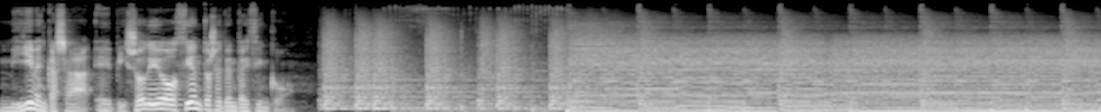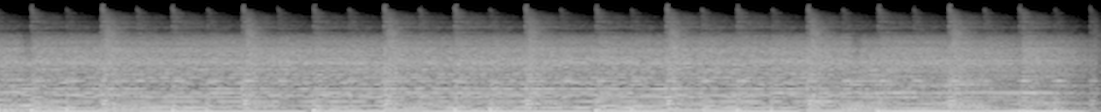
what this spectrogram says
Mi Gym en Casa, episodio 175.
